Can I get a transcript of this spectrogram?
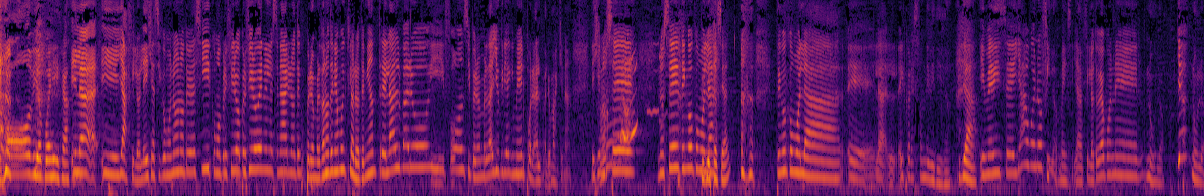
Obvio, pues, hija. Y la y ya filo, le dije así como no, no te voy a decir, como prefiero prefiero ver en el escenario, no tengo, pero en verdad no tenía muy claro, tenía entre el Álvaro y Fonsi, pero en verdad yo quería que me ir por Álvaro más que nada. Le dije, no sé, no sé, tengo como ¿Pipi la especial? tengo como la, eh, la- el corazón dividido. Ya. Y me dice, ya, bueno, filo. Me dice, ya, filo, te voy a poner nulo. Ya, nulo.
